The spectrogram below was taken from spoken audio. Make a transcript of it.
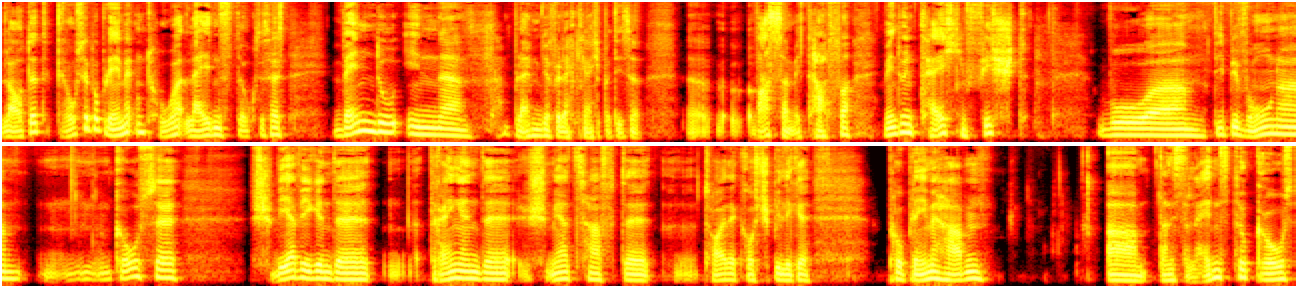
lautet große Probleme und hoher Leidensdruck. Das heißt, wenn du in, äh, bleiben wir vielleicht gleich bei dieser äh, Wassermetapher, wenn du in Teichen fischt, wo äh, die Bewohner große, schwerwiegende, drängende, schmerzhafte, teure, kostspielige Probleme haben, dann ist der Leidensdruck groß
